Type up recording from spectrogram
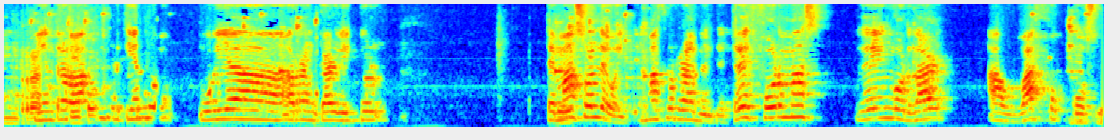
Mientras va convirtiendo, voy a arrancar, Víctor. Temazo el de hoy, temazo realmente. Tres formas de engordar a bajo costo.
